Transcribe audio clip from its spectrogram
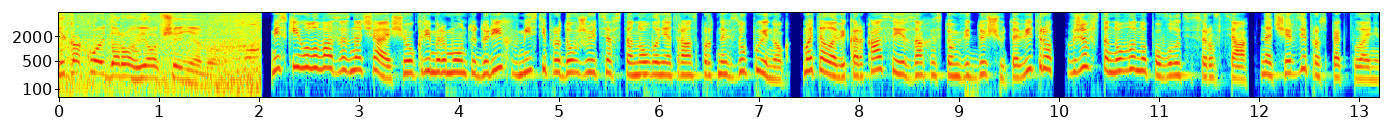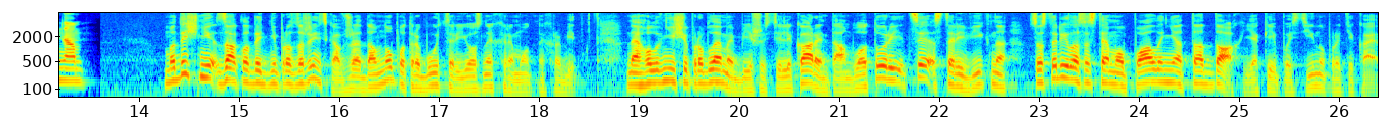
Никакой дороги вообще не было. Міський голова зазначає, що окрім ремонту доріг, в місті продовжується встановлення транспортних зупинок. Металеві каркаси із захистом від дощу та вітру вже встановлено по вулиці Сировця на черзі проспект Леніна. Медичні заклади Дніпродзержинська вже давно потребують серйозних ремонтних робіт. Найголовніші проблеми більшості лікарень та амбулаторій це старі вікна, застаріла система опалення та дах, який постійно протікає.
